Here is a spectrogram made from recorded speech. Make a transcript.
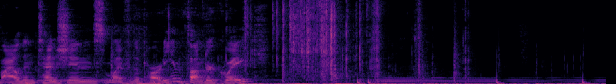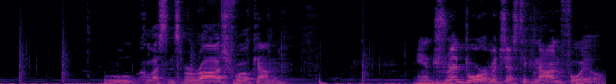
Wild Intentions, Life of the Party, and Thunderquake. Ooh, Coalescence Mirage foil common. And Dreadbore, Majestic non-foil.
